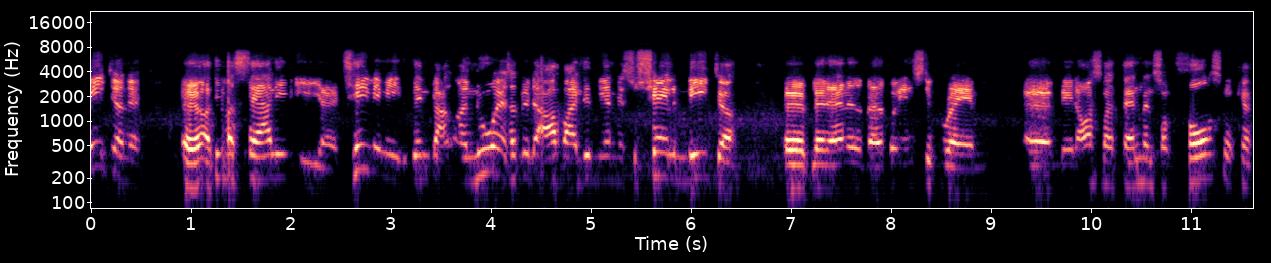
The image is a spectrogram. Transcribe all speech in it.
medierne, øh, og det var særligt i øh, tv-mediet dengang, og nu er jeg så begyndt at arbejde lidt mere med sociale medier, øh, blandt andet hvad på Instagram, øh, men også hvordan man som forsker kan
